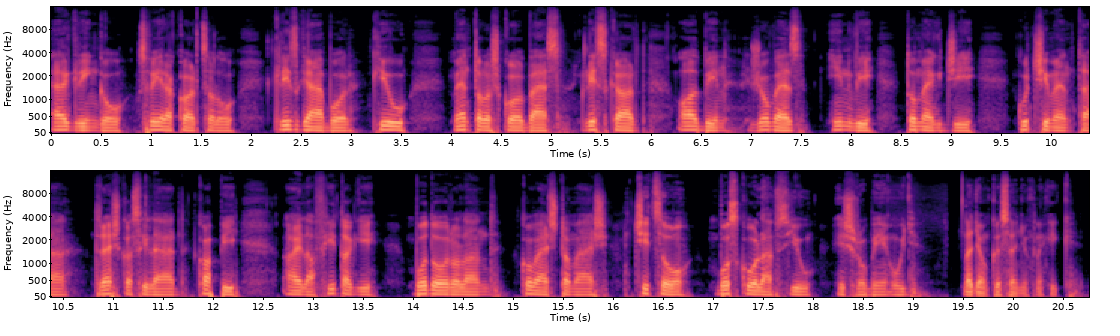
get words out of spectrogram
Elgringo, Szféra Karcoló, Glisz Gábor, Q, Mentolos Kolbász, Gliscard, Albin, Zsovez, Invi, Tomek G, Gucci Mentál, Dreska Szilárd, Kapi, I Love Hitagi, Bodó Roland, Kovács Tamás, Csicó, Boszkó Loves You és Robin Hood. Nagyon köszönjük nekik!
